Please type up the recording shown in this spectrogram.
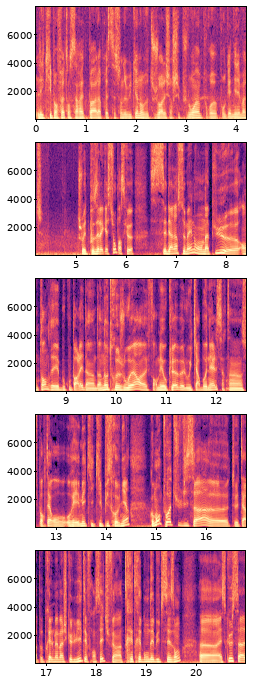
l'équipe, en fait, on s'arrête pas à la prestation de week-end, on veut toujours aller chercher plus loin pour gagner les matchs. Je voulais te poser la question parce que ces dernières semaines, on a pu euh, entendre et beaucoup parler d'un autre joueur euh, formé au club, Louis Carbonel. Certains supporters auraient aimé qu'il qu puisse revenir. Comment toi tu vis ça euh, Tu es à peu près le même âge que lui, tu es français, tu fais un très très bon début de saison. Est-ce que ça,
